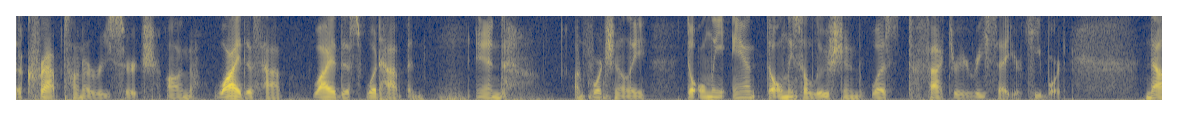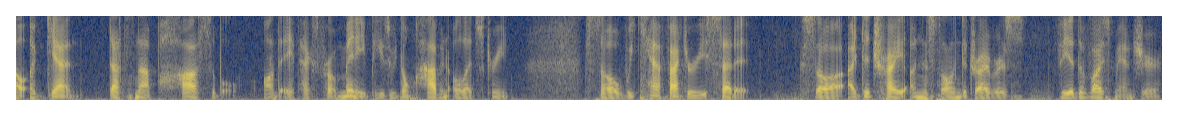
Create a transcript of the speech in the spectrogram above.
a crap ton of research on why this hap why this would happen, and unfortunately, the only an the only solution was to factory reset your keyboard. Now again, that's not possible on the Apex Pro Mini because we don't have an OLED screen. So we can't factory reset it. So I did try uninstalling the drivers via Device Manager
